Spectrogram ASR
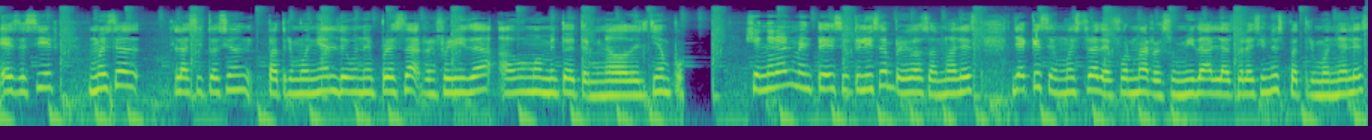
Es decir, muestra la situación patrimonial de una empresa referida a un momento determinado del tiempo. Generalmente se utilizan periodos anuales ya que se muestra de forma resumida las variaciones patrimoniales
